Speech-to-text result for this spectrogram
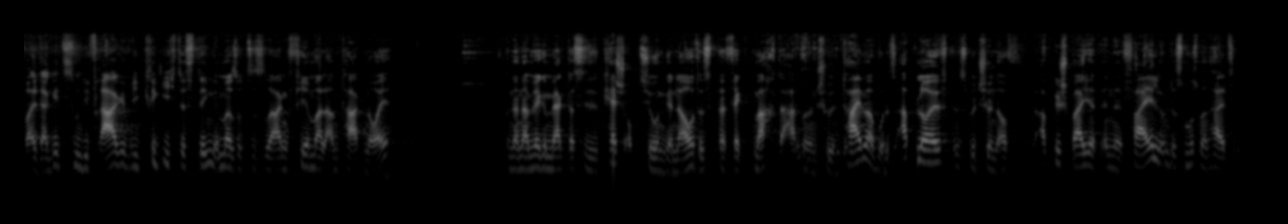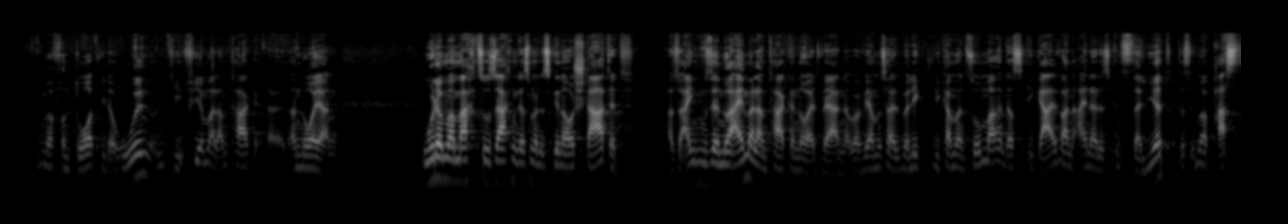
weil da geht es um die Frage, wie kriege ich das Ding immer sozusagen viermal am Tag neu. Und dann haben wir gemerkt, dass diese Cache-Option genau das perfekt macht. Da hat man einen schönen Timer, wo das abläuft und es wird schön auf, abgespeichert in eine File und das muss man halt immer von dort wiederholen und die viermal am Tag äh, erneuern. Oder man macht so Sachen, dass man das genau startet. Also eigentlich muss ja nur einmal am Tag erneuert werden, aber wir haben uns halt überlegt, wie kann man es so machen, dass egal wann einer das installiert, das immer passt.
